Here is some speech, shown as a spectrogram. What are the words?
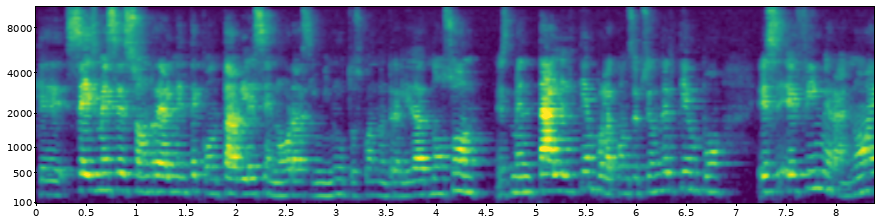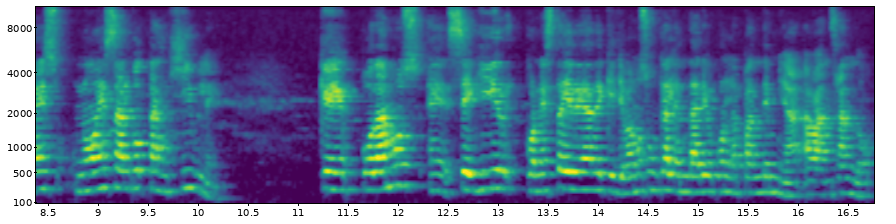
que seis meses son realmente contables en horas y minutos, cuando en realidad no son. Es mental el tiempo, la concepción del tiempo es efímera, no es, no es algo tangible. Que podamos eh, seguir con esta idea de que llevamos un calendario con la pandemia avanzando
